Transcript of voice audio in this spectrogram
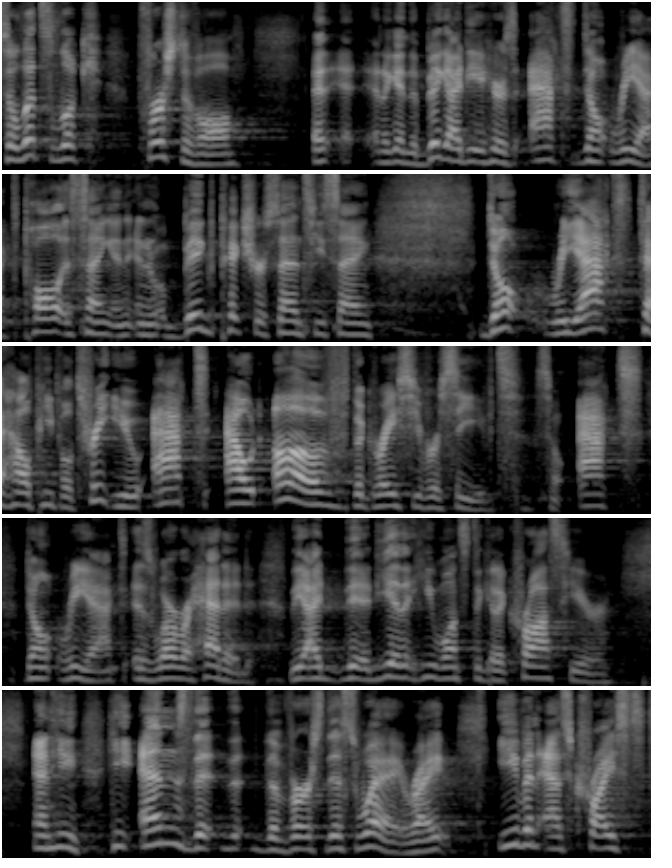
So let's look, first of all, and, again, the big idea here is act, don't react. Paul is saying, in, in a big picture sense, he's saying, don't react to how people treat you, act out of the grace you've received. So, act, don't react, is where we're headed. The, the idea that he wants to get across here. And he, he ends the, the, the verse this way, right? Even as Christ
